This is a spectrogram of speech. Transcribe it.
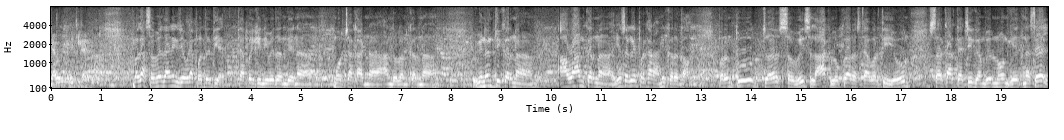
त्यावर काय बघा संवैधानिक जेवढ्या पद्धती आहेत त्यापैकी निवेदन देणं मोर्चा काढणं आंदोलन करणं विनंती करणं आवाहन करणं हे सगळे प्रकार आम्ही करत आहोत. परंतु जर सव्वीस लाख लोक रस्त्यावरती येऊन सरकार त्याची गंभीर नोंद घेत नसेल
